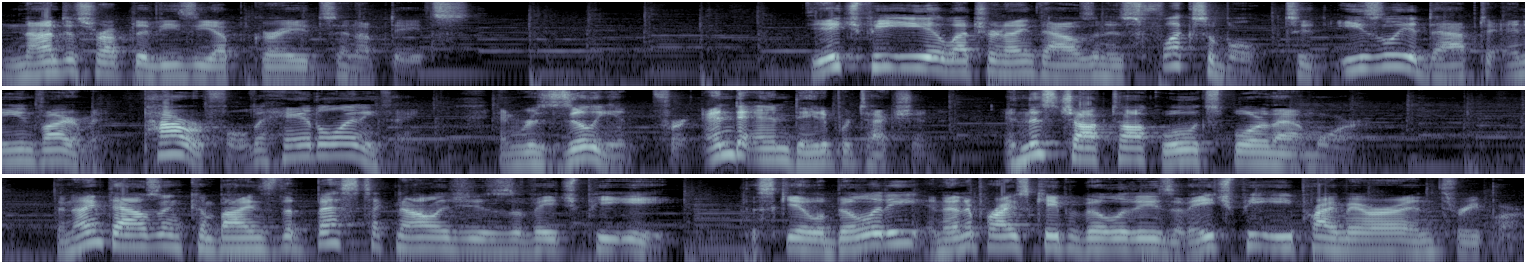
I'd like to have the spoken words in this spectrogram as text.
non disruptive, easy upgrades and updates. The HPE Alletra 9000 is flexible to easily adapt to any environment, powerful to handle anything, and resilient for end to end data protection. In this Chalk Talk, we'll explore that more. The 9000 combines the best technologies of HPE, the scalability and enterprise capabilities of HPE Primera and 3PAR,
